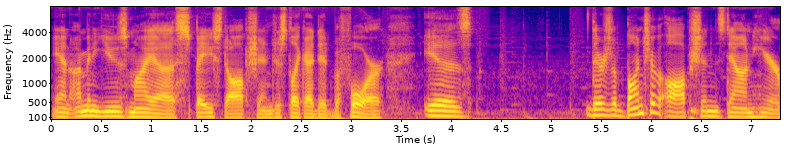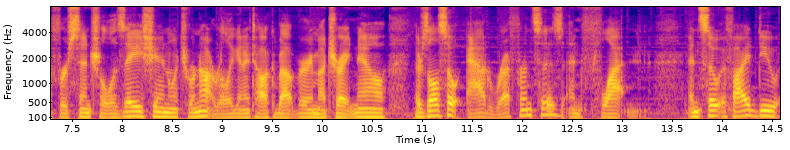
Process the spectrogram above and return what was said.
and I'm going to use my uh, spaced option just like I did before, is there's a bunch of options down here for centralization, which we're not really going to talk about very much right now. There's also add references and flatten. And so if I do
